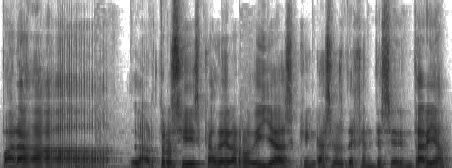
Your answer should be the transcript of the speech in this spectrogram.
para la artrosis, cadera, rodillas, que en casos de gente sedentaria.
